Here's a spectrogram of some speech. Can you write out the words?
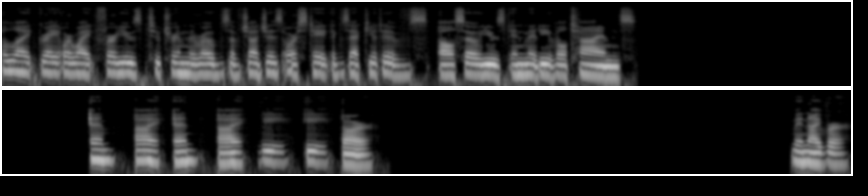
A light gray or white fur used to trim the robes of judges or state executives, also used in medieval times. M I N I V E R. Miniver.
